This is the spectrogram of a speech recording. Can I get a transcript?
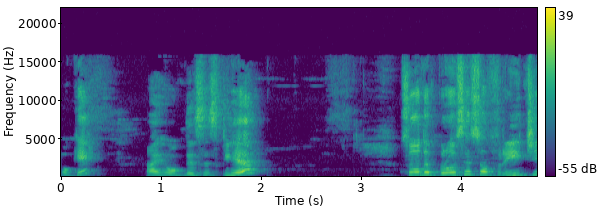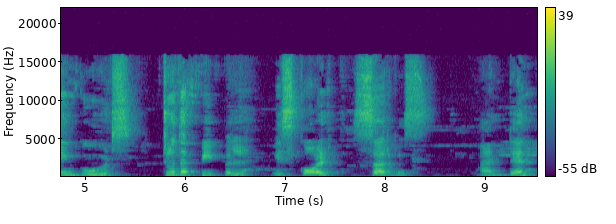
Okay. I hope this is clear. So the process of reaching goods to the people is called service. And then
